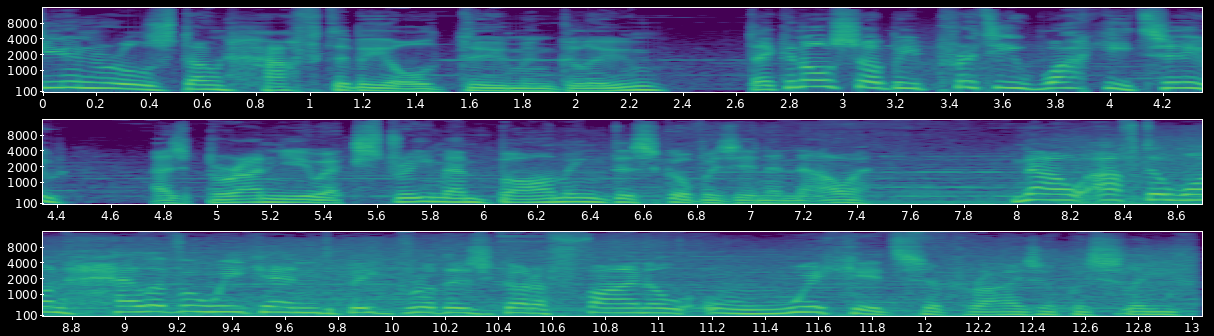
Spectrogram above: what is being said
funerals don't have to be all doom and gloom. They can also be pretty wacky too, as brand new extreme embalming discovers in an hour. Now, after one hell of a weekend, Big Brother's got a final wicked surprise up his sleeve.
